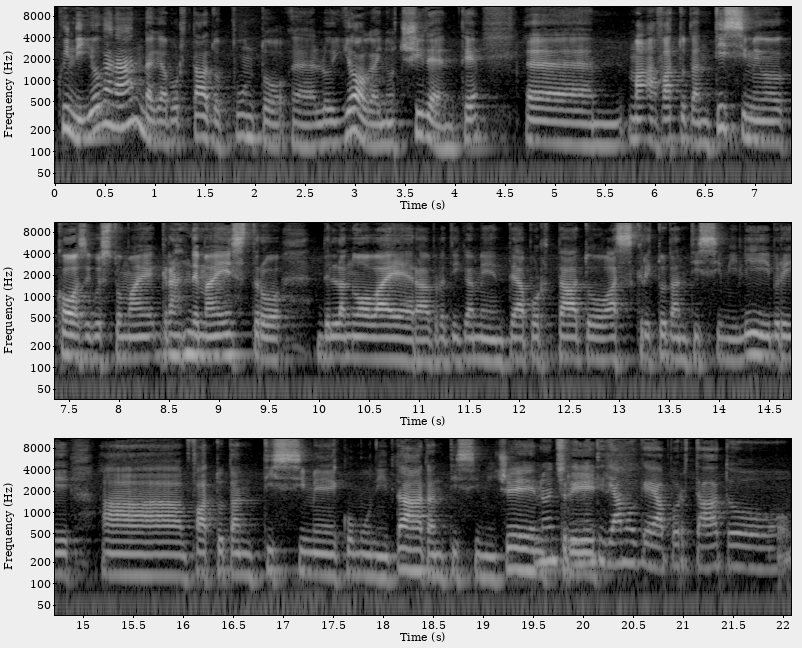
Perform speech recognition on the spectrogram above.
Quindi Yogananda che ha portato appunto eh, lo yoga in Occidente eh, ma ha fatto tantissime cose questo ma- grande maestro della nuova era praticamente ha portato ha scritto tantissimi libri ha fatto tantissime comunità tantissimi centri non ci dimentichiamo che ha portato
